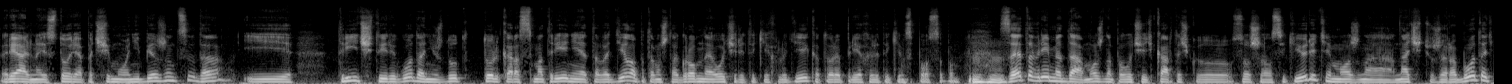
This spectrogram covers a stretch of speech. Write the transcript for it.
реальная история, почему они беженцы, да, и 3-4 года они ждут только рассмотрения этого дела, потому что огромная очередь таких людей, которые приехали таким способом. За это время, да, можно получить карточку Social Security, можно начать уже работать,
